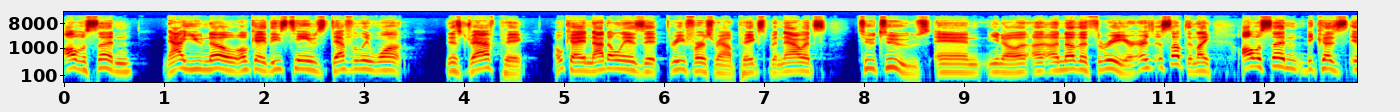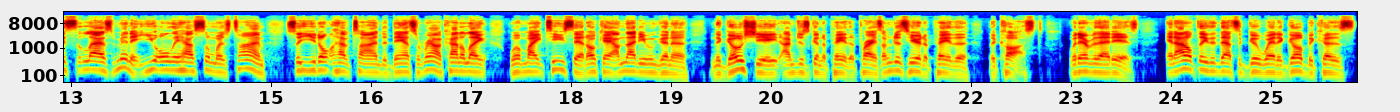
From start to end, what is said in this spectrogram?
all of a sudden, now you know, okay, these teams definitely want this draft pick. Okay, not only is it three first round picks, but now it's two twos and you know a, another three or, or, something. Like all of a sudden because it's the last minute you only have so much time so you don't have time to dance around. Kind of like what mike t said okay i'm not even to negotiate. I'm just to pay the price. I'm just here to pay the the cost whatever that is. And i don't think that that's a good way to go because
